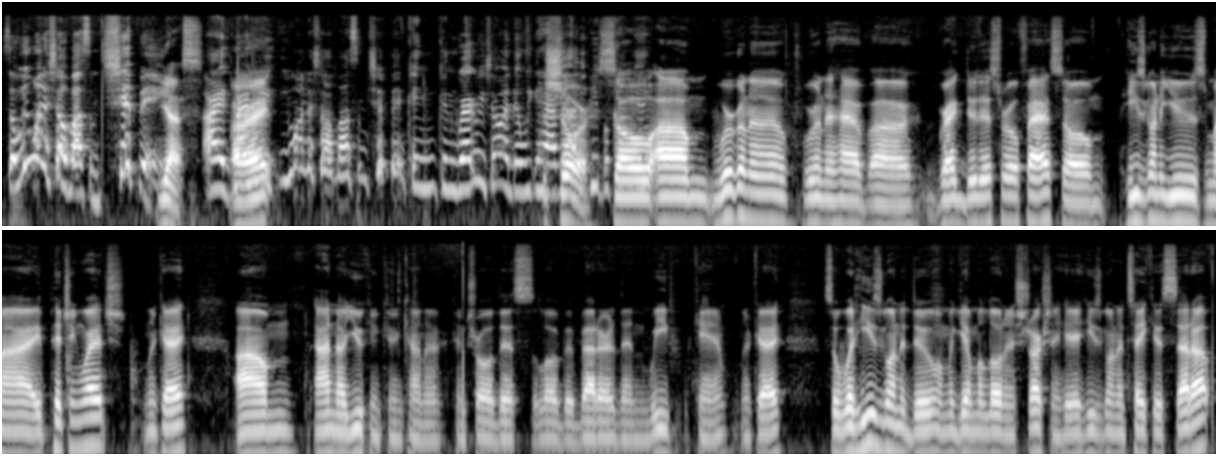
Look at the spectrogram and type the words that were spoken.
so we want to show about some chipping. Yes. All right, All Gregory, right. you want to show about some chipping? Can Can Gregory show, and then we can have the Sure. other people So come um, we're gonna we're gonna have uh, Greg do this real fast. So he's gonna use my pitching wedge. Okay. Um, I know you can, can kind of control this a little bit better than we can. Okay. So what he's going to do, I'm gonna give him a little instruction here. He's going to take his setup.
